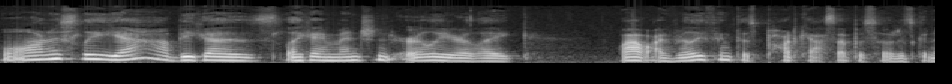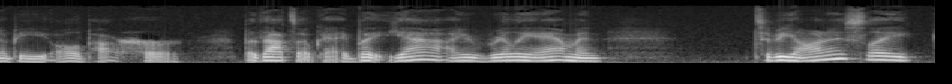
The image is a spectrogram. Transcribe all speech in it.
Well, honestly, yeah, because like I mentioned earlier, like, wow, I really think this podcast episode is going to be all about her. But that's okay. But yeah, I really am. And to be honest, like,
